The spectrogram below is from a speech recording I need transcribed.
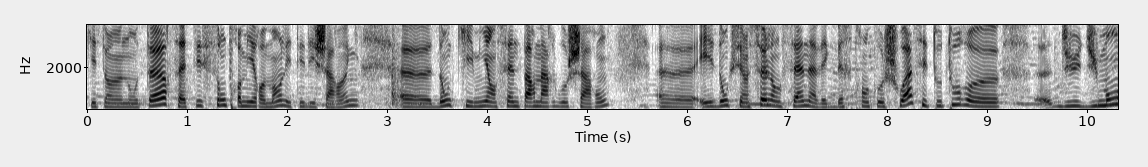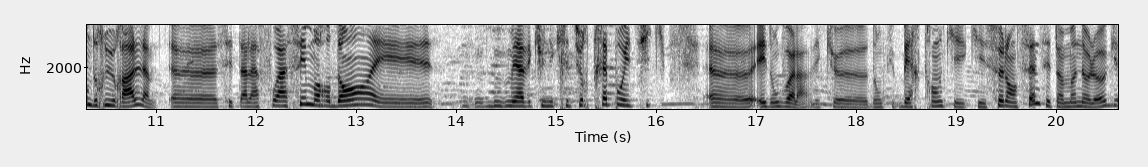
qui est un auteur. Ça a été son premier roman, L'été des charognes, euh, donc qui est mis en scène par Margot Charon. Et donc c'est un seul en scène avec Bertrand Cauchois. C'est autour du, du monde rural. C'est à la fois assez mordant et mais avec une écriture très poétique. Euh, et donc voilà, avec euh, donc Bertrand qui est, seul en scène, c'est un monologue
